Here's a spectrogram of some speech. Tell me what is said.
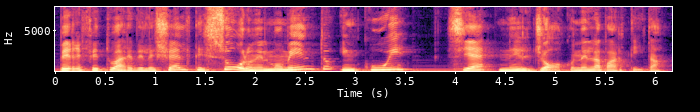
per effettuare delle scelte solo nel momento in cui si è nel gioco, nella partita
